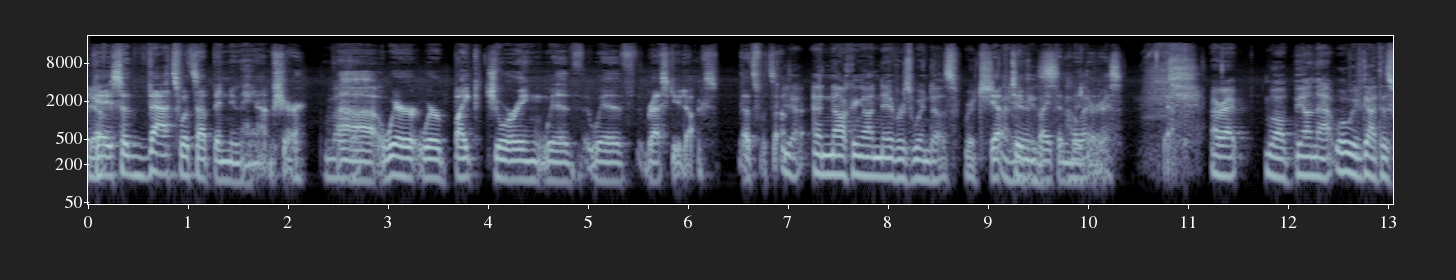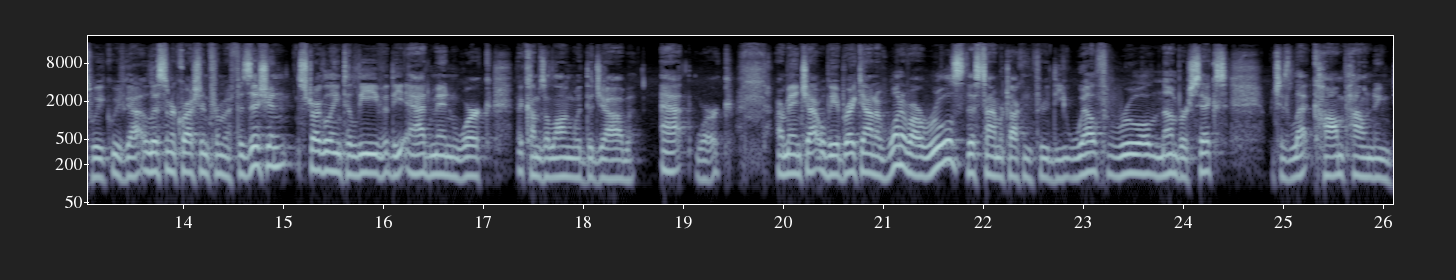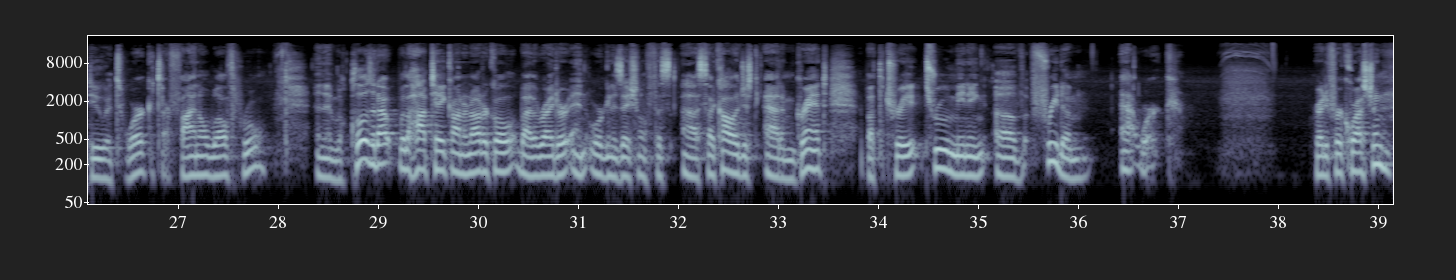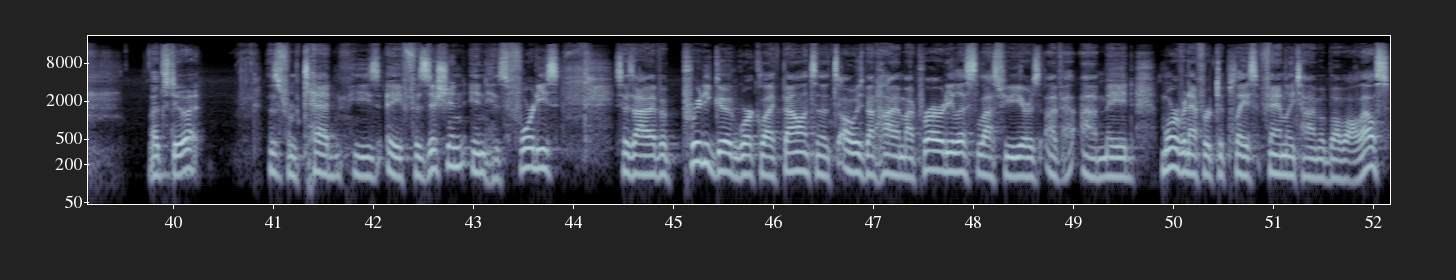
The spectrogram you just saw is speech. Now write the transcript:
Okay, yep. so that's what's up in New Hampshire. Uh, we're we're bike joring with with rescue dogs. That's what's up. Yeah, and knocking on neighbors' windows, which yep, to invite them hilarious. Yeah. All right well, beyond that, what we've got this week, we've got a listener question from a physician struggling to leave the admin work that comes along with the job at work. Our main chat will be a breakdown of one of our rules. This time we're talking through the wealth rule number six, which is let compounding do its work. It's our final wealth rule. And then we'll close it out with a hot take on an article by the writer and organizational uh, psychologist Adam Grant about the tra- true meaning of freedom at work. Ready for a question? Let's do it. This is from Ted. He's a physician in his 40s. He says, I have a pretty good work life balance, and it's always been high on my priority list. The last few years, I've uh, made more of an effort to place family time above all else.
